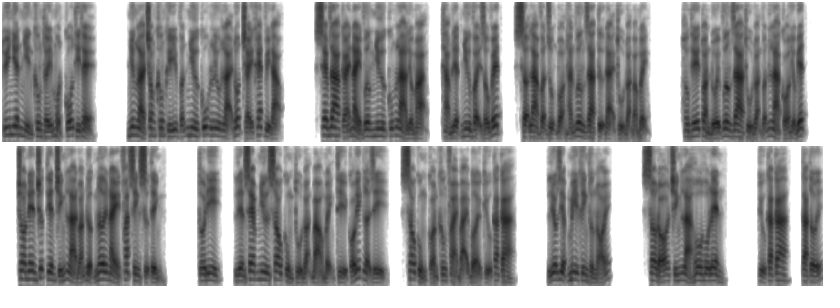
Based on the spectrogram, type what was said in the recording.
Tuy nhiên nhìn không thấy một cỗ thi thể, nhưng là trong không khí vẫn như cũ lưu lại đốt cháy khét vị đạo. Xem ra cái này vương như cũng là liều mạng, thảm liệt như vậy dấu vết, sợ là vận dụng bọn hắn vương ra tự đại thủ đoạn bảo mệnh hồng thế toàn đối vương ra thủ đoạn vẫn là có hiểu biết. Cho nên trước tiên chính là đoán được nơi này phát sinh sự tình tôi đi, liền xem như sau cùng thủ đoạn bảo mệnh thì có ích lợi gì, sau cùng còn không phải bại bởi cựu ca ca. Liêu diệp mi khinh thường nói. Sau đó chính là hô hô lên. Cựu ca ca, ta tới.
